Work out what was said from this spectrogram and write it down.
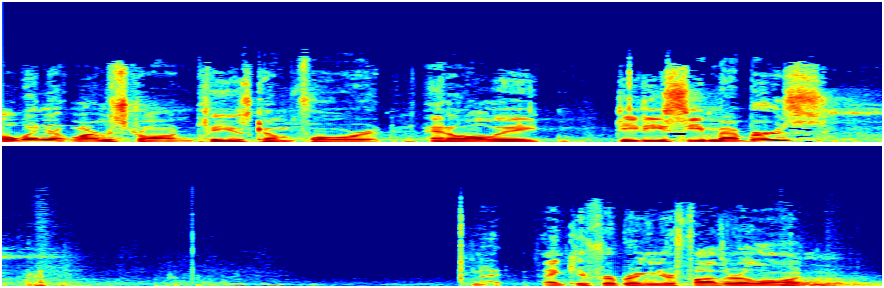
Owen Armstrong, please come forward. And all the DDC members, thank you for bringing your father along.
